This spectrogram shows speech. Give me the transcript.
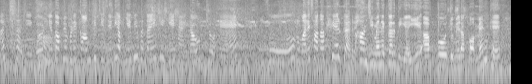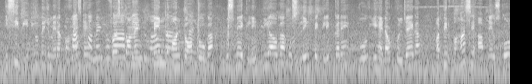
اچھا جی ہاں۔ گڈ یہ تو آپ نے بڑے کام کی چیزیں دی اب یہ بھی بتائیں کہ یہ ہینڈ آؤٹ جو ہے وہ ہمارے ساتھ آپ شیئر کر رہے ہیں ہاں جی میں نے کر دیا یہ آپ کو جو میرا کامنٹ ہے اسی ویڈیو پہ جو میرا کامنٹ ہے فرسٹ کامنٹ پنڈ. آن ہاں ٹاپ. ہوگا اس میں ایک لنک دیا ہوگا اس لنک پہ کلک کریں وہ یہ ہینڈ آؤٹ کھل جائے گا اور پھر وہاں سے آپ نے اس کو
